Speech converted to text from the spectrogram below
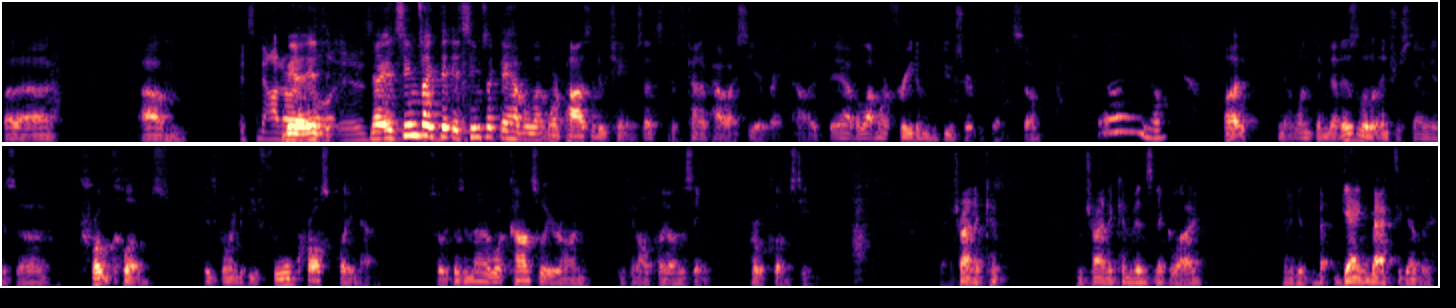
But uh, um, It's not Yeah, it-. It, was, no, it seems like they, it seems like they have a lot more positive change. That's that's kind of how I see it right now. They have a lot more freedom to do certain things. So, uh, you know, but you know, one thing that is a little interesting is uh, pro clubs is going to be full crossplay now. So it doesn't matter what console you're on, you can all play on the same pro clubs team. Thank trying to Christ. I'm trying to convince Nikolai. I'm Gonna get the ba- gang back together.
